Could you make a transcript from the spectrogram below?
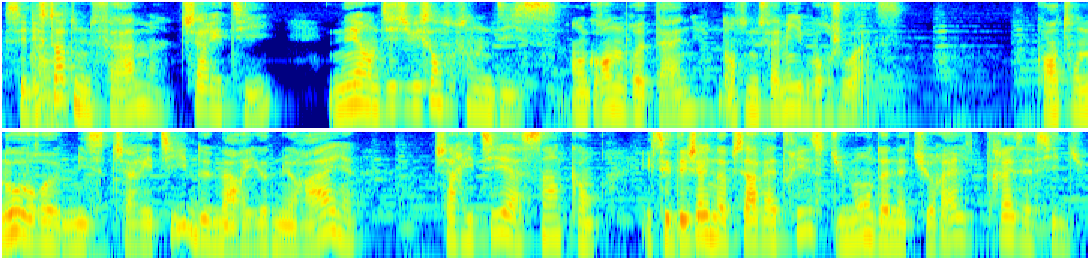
C'est l'histoire d'une femme, Charity, née en 1870 en Grande-Bretagne dans une famille bourgeoise. Quand on ouvre Miss Charity de Mario de Muraille, Charity a 5 ans et c'est déjà une observatrice du monde naturel très assidue.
